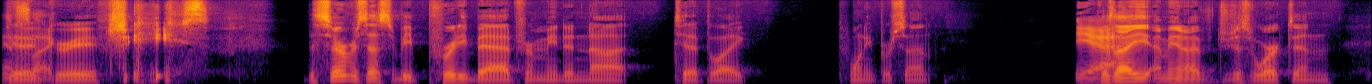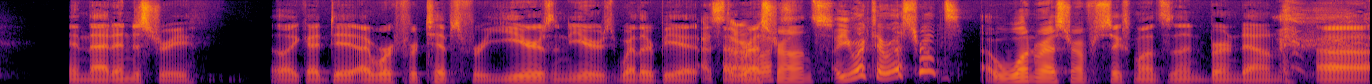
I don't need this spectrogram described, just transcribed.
And good it's like grief. jeez. The service has to be pretty bad for me to not tip like twenty percent. Yeah. Because I, I mean, I've just worked in in that industry. Like I did, I worked for tips for years and years, whether it be at, At at, Starbucks? restaurants. Oh, you worked at restaurants? Uh, one restaurant for six months and then burned down. Uh,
